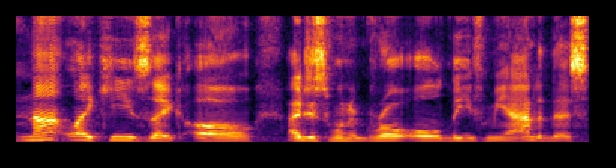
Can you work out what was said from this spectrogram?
not like he's like, oh, I just want to grow old, leave me out of this.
